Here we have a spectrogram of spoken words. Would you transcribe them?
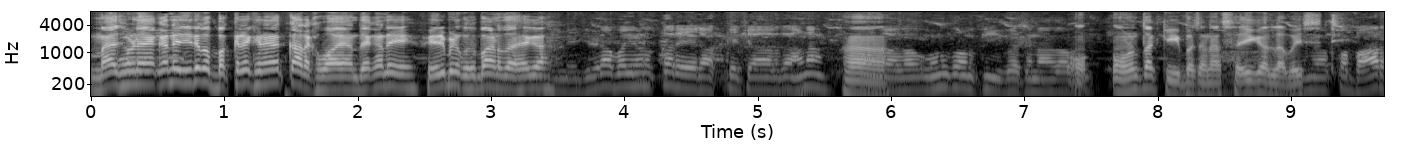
ਮੈਂ ਸੁਣਿਆ ਕਹਿੰਦੇ ਜਿਹੜੇ ਕੋਲ ਬੱਕਰੇ ਖਣੇ ਘਰ ਖਵਾ ਜਾਂਦੇ ਕਹਿੰਦੇ ਫਿਰ ਵੀ ਨੀ ਕੁਝ ਬਣਦਾ ਹੈਗਾ। ਜਿਹੜਾ ਬਈ ਹੁਣ ਘਰੇ ਰੱਖ ਕੇ ਚਾਰਦਾ ਹਨਾ ਹਾਂ। ਉਹਨੂੰ ਤਾਂ ਹੁਣ ਕੀ ਬਚਣਾਗਾ ਉਹ- ਉਹਨੂੰ ਤਾਂ ਕੀ ਬਚਣਾ ਸਹੀ ਗੱਲ ਆ ਬਈ। ਆਪਾਂ ਬਾਹਰ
